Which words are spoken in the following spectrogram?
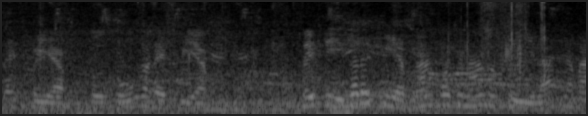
ได้เปรียบตัวสูงก็ได้เปรียบสถิติก็ได้เปรียบนะเพราะชนะมาสี่แล้วใช่ไหม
